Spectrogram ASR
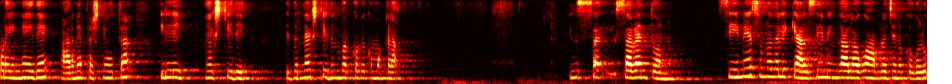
ಕೂಡ ಇನ್ನೇ ಇದೆ. ಆರನೇ ಪ್ರಶ್ನೆ ಉತ್ತರ. ಇಲ್ಲಿ ನೆಕ್ಸ್ಟ್ ಇದೆ. ಇದ್ರ ನೆಕ್ಸ್ಟ್ ಇದನ್ನು ಬರ್ಕೋಬೇಕು ಮಕ್ಕಳ. ಇನ್ನು ಸೆವೆಂತ್ ಒನ್ ಸೀಮೆ ಸುಣ್ಣದಲ್ಲಿ ಕ್ಯಾಲ್ಸಿಯಂ, ಇಂಗಾಲ ಹಾಗೂ ಆಮ್ಲಜನಕಗಳು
